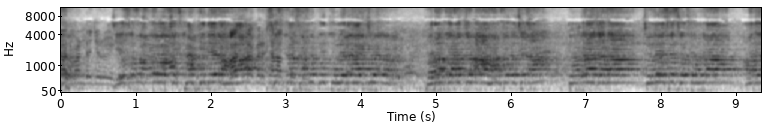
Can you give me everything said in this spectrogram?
অ্যাডভান্টেজে রয়েছে খেলা প্রদান করার জন্য আহ্বান করেছিলাম। তোমরা যারা চলে এসেছ, তোমরা আমাদের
